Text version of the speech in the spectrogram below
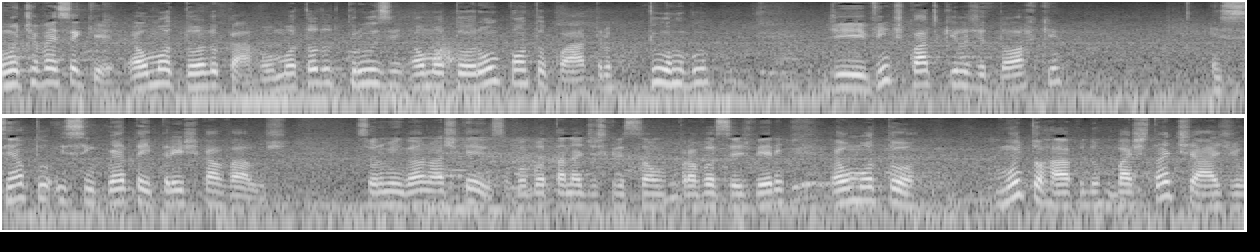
O motivo é esse aqui, é o motor do carro. O motor do Cruze é um motor 1.4 turbo de 24 kg de torque e 153 cavalos. Se eu não me engano, acho que é isso. Vou botar na descrição para vocês verem. É um motor muito rápido, bastante ágil.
